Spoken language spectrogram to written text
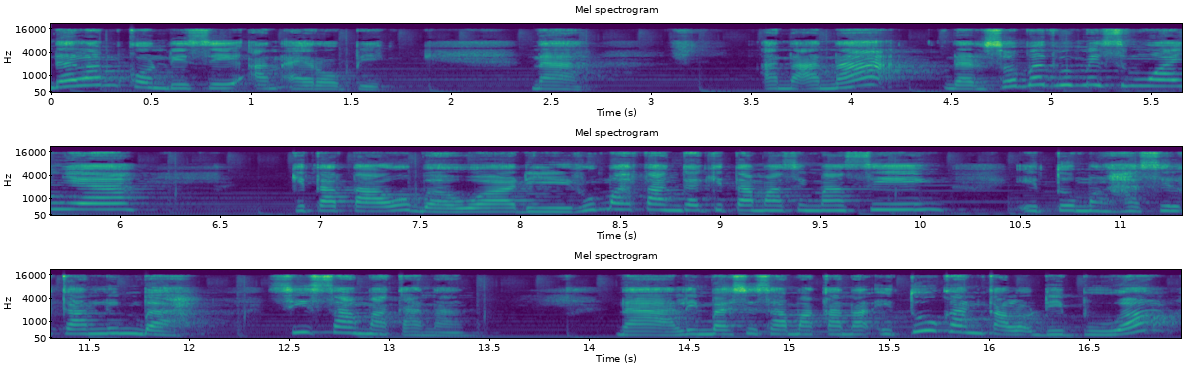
dalam kondisi anaerobik. Nah, anak-anak dan sobat bumi semuanya, kita tahu bahwa di rumah tangga kita masing-masing itu menghasilkan limbah, sisa makanan. Nah, limbah sisa makanan itu kan kalau dibuang,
